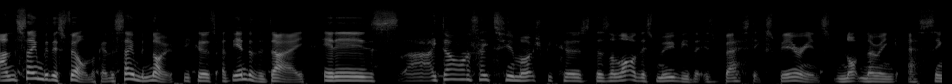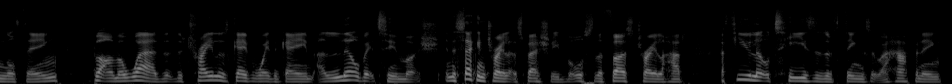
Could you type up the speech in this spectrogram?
And the same with this film, okay, the same with Nope, because at the end of the day, it is, uh, I don't want to say too much because there's a lot of this movie that is best experienced not knowing a single thing, but I'm aware that the trailers gave away the game a little bit too much. In the second trailer, especially, but also the first trailer had a few little teasers of things that were happening,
